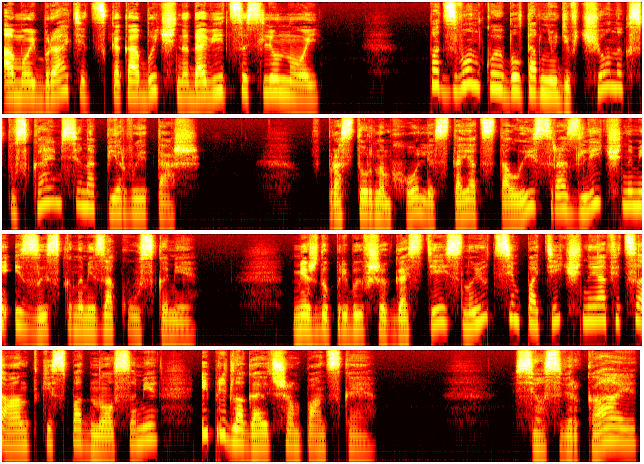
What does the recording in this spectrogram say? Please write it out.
а мой братец, как обычно, давится слюной». Под звонкую болтовню девчонок спускаемся на первый этаж. Просторном холле стоят столы с различными изысканными закусками. Между прибывших гостей снуют симпатичные официантки с подносами и предлагают шампанское. Все сверкает,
